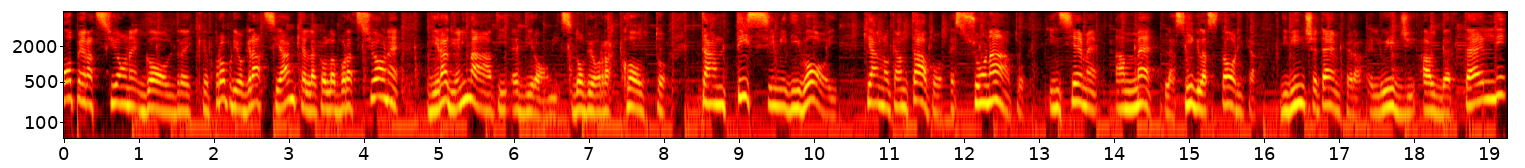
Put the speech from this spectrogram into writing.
Operazione Goldrake, proprio grazie anche alla collaborazione di Radio Animati e di Romix, dove ho raccolto tantissimi di voi che hanno cantato e suonato insieme a me la sigla storica di Vince Tempera e Luigi Albertelli.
